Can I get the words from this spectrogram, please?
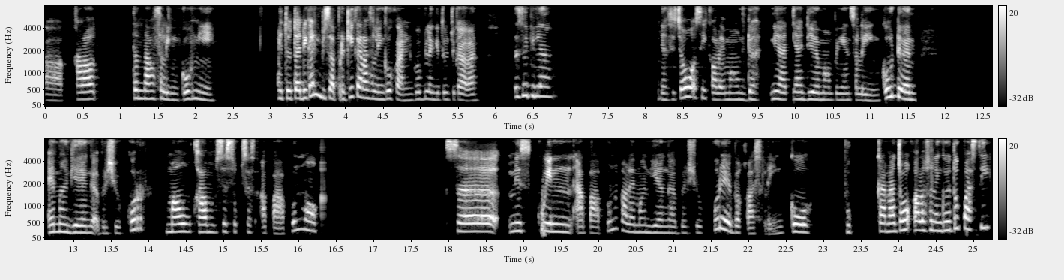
"Eh, kalau tentang selingkuh nih, itu tadi kan bisa pergi karena selingkuh kan. Gue bilang gitu juga kan. Terus dia bilang, yang si cowok sih kalau emang udah niatnya dia emang pengen selingkuh dan emang dia nggak bersyukur mau kamu sesukses apa pun mau se Miss Queen apa pun kalau emang dia nggak bersyukur ya bakal selingkuh. Buk karena cowok kalau selingkuh itu pasti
